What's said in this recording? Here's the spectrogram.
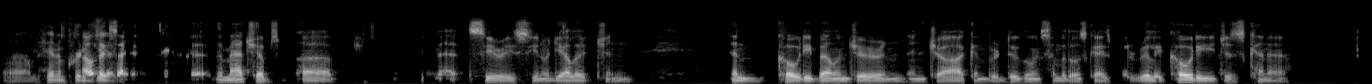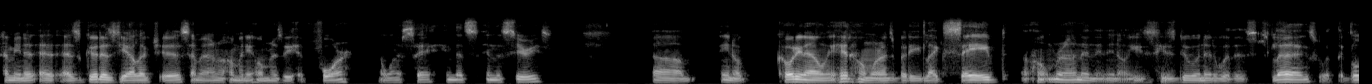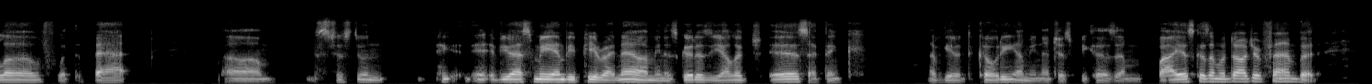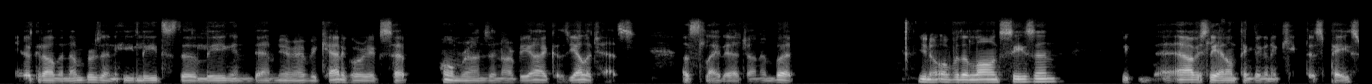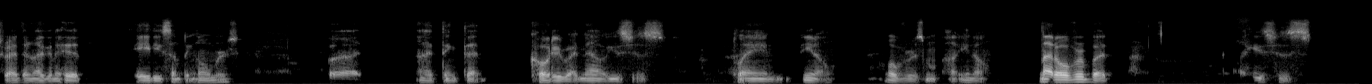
um, hit him pretty I was good. Excited the matchups uh, that series, you know, Yelich and and Cody Bellinger and and Joc and Verdugo and some of those guys, but really Cody just kind of, I mean, as good as Yelich is, I mean, I don't know how many homers he hit four. I want to say in this in the series. Um, you know, Cody not only hit home runs, but he like saved a home run, and you know he's he's doing it with his legs, with the glove, with the bat. Um, it's just doing if you ask me MVP right now, I mean, as good as Yelich is, I think I've given it to Cody. I mean, not just because I'm biased because I'm a Dodger fan, but you look at all the numbers and he leads the league in damn near every category except home runs and RBI because Yelich has a slight edge on him. But you know, over the long season, obviously, I don't think they're going to keep this pace, right? They're not going to hit 80 something homers, but I think that Cody right now, he's just playing, you know, over his, uh, you know, not over, but he's just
